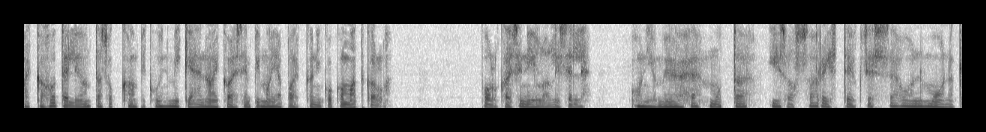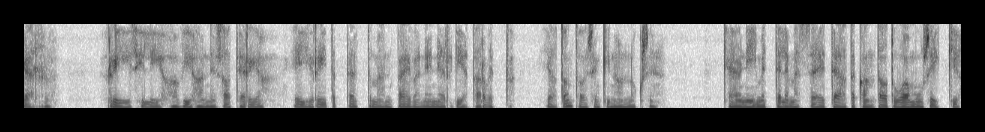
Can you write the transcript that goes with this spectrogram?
vaikka hotelli on tasokkaampi kuin mikään aikaisempi majapaikkani koko matkalla. Polkaisen illalliselle. On jo myöhä, mutta isossa risteyksessä on muonakärry. Riisiliha, vihannesateria ei riitä täyttämään päivän energiatarvetta ja otan toisenkin annoksen. Käyn ihmettelemässä etäältä kantautuvaa musiikkia.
